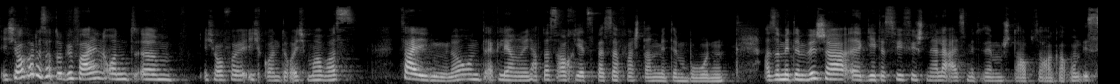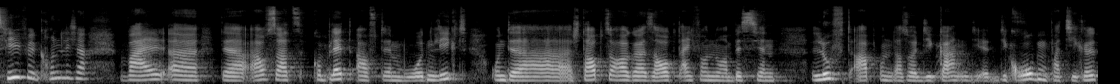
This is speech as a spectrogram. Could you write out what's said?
Ich hoffe, das hat euch gefallen und ähm, ich hoffe, ich konnte euch mal was zeigen ne, und erklären. Und ich habe das auch jetzt besser verstanden mit dem Boden. Also mit dem Wischer äh, geht es viel, viel schneller als mit dem Staubsauger und ist viel, viel gründlicher, weil äh, der Aufsatz komplett auf dem Boden liegt und der Staubsauger saugt einfach nur ein bisschen Luft ab und also die, die, die groben Partikel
